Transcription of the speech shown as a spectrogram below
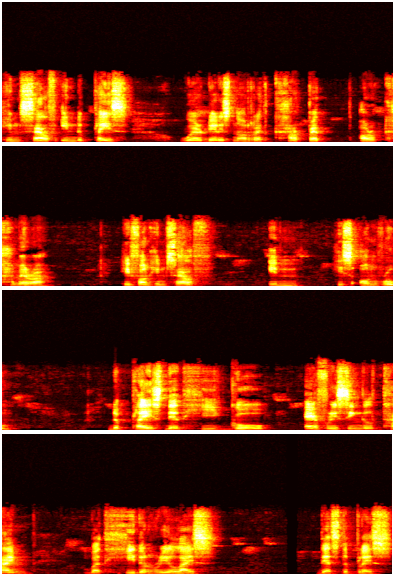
himself in the place where there is no red carpet or camera. He found himself in his own room, the place that he go every single time, but he don't realize that's the place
